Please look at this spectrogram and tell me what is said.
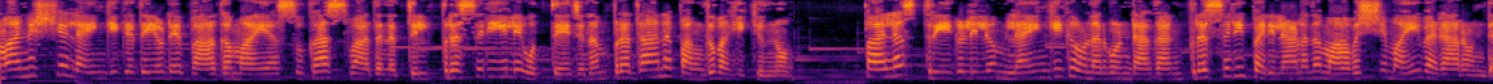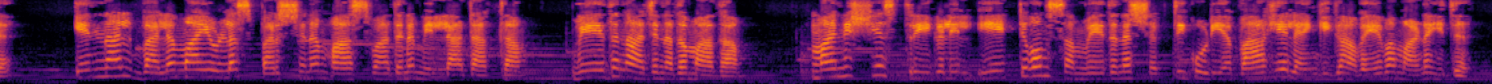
മനുഷ്യ ലൈംഗികതയുടെ ഭാഗമായ സുഖാസ്വാദനത്തിൽ പ്രസരിയിലെ ഉത്തേജനം പ്രധാന പങ്ക് വഹിക്കുന്നു. പല സ്ത്രീകളിലും ലൈംഗിക ഉണർവുണ്ടാകാൻ പ്രസരി പരിലാളനം ആവശ്യമായി വരാറുണ്ട്. എന്നാൽ ബലമായുള്ള സ്പർശനം ആസ്വാദനം ഇല്ലാതാക്കാം വേദനാജനകമാകാം. മനുഷ്യ സ്ത്രീകളിൽ ഏറ്റവും സംവേദന ശക്തി കൂടിയ ബാഹ്യ ലൈംഗിക അവയവമാണ് ഇത്.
